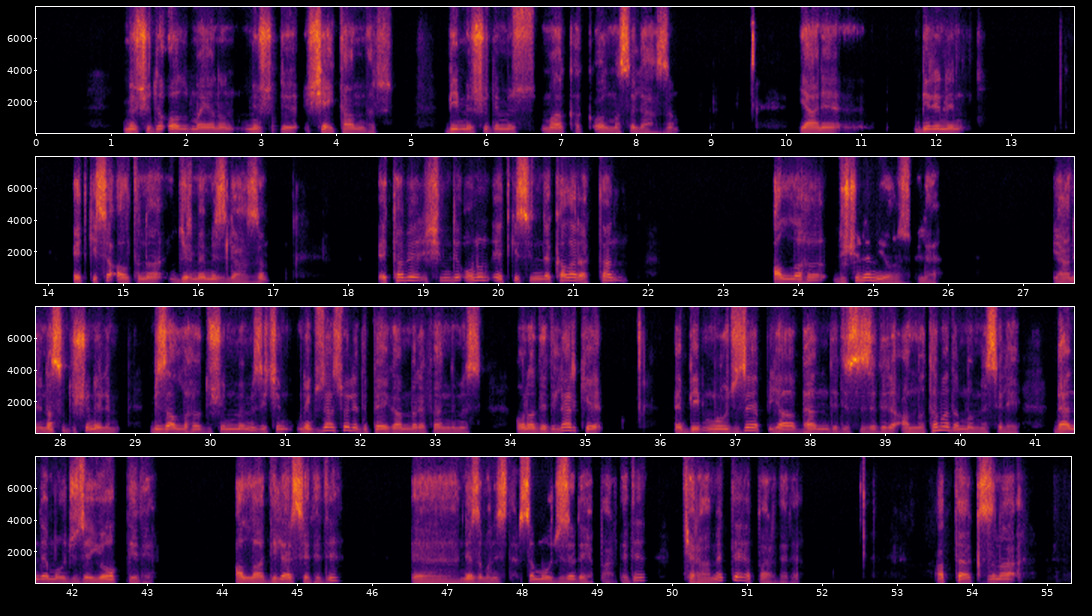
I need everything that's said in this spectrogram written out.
Mürşidi olmayanın mürşidi şeytandır. Bir mürşidimiz muhakkak olması lazım. Yani birinin etkisi altına girmemiz lazım. E tabi şimdi onun etkisinde kalaraktan Allah'ı düşünemiyoruz bile. Yani nasıl düşünelim? Biz Allah'ı düşünmemiz için ne güzel söyledi Peygamber Efendimiz. Ona dediler ki e, bir mucize yap. Ya ben dedi size dedi anlatamadım mı meseleyi? Bende mucize yok dedi. Allah dilerse dedi e, ne zaman isterse mucize de yapar dedi. Keramet de yapar dedi. Hatta kızına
